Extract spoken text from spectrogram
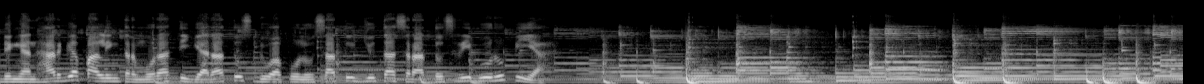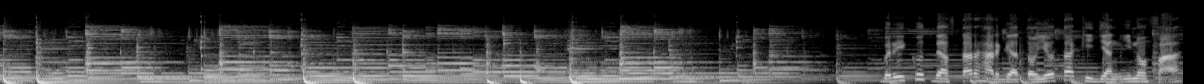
dengan harga paling termurah Rp321.100.000. Berikut daftar harga Toyota Kijang Innova,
